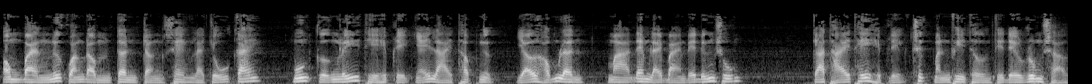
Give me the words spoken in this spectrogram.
Ông bàn nước quảng đồng tên trần sen là chủ cái. Muốn cưỡng lý thì hiệp liệt nhảy lại thập ngực, dở hỏng lên mà đem lại bàn để đứng xuống cả thải thấy hiệp liệt, sức mạnh phi thường thì đều run sợ.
